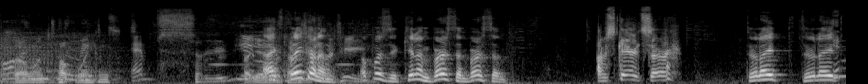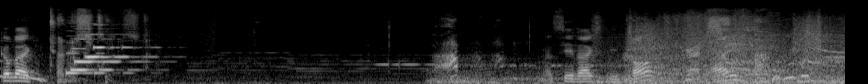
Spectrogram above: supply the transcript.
fallen want to top the ring. Lincolns. Absolutely. But yeah, Axe, we'll blink on him. Pussy. Kill him. Burst him. Burst him. I'm scared, sir. Too late. Too late. Go back. Let's see if Axe can call. Nice.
